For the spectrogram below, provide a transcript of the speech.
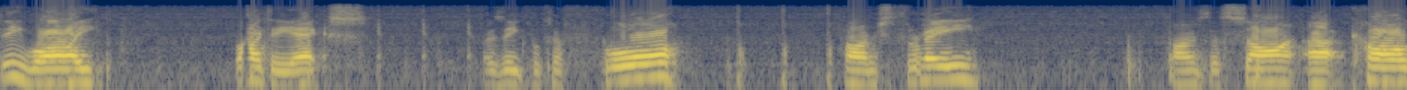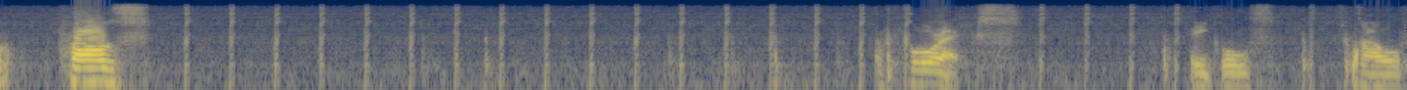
dy by dx is equal to 4 times 3 times the sine, uh, cos of 4x equals 12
